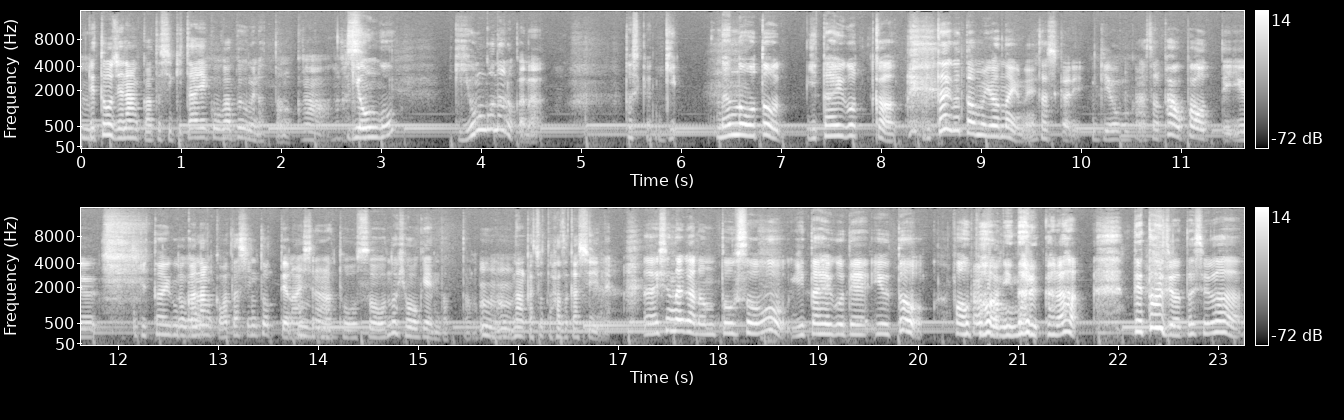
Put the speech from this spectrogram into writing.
うん。で当時なんか私擬態語がブームだったのか擬音語？擬音語なのかな？確かに。ぎ何の音を擬態語か。擬態語ってあんま言わないよね。確かに。擬音語かな。そのパオパオっていう擬態語がなんか私にとっての愛しながらの闘争の表現だったの。うんうん。なんかちょっと恥ずかしいね。愛しながらの闘争を擬態語で言うとパオパオになるから。で当時私は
